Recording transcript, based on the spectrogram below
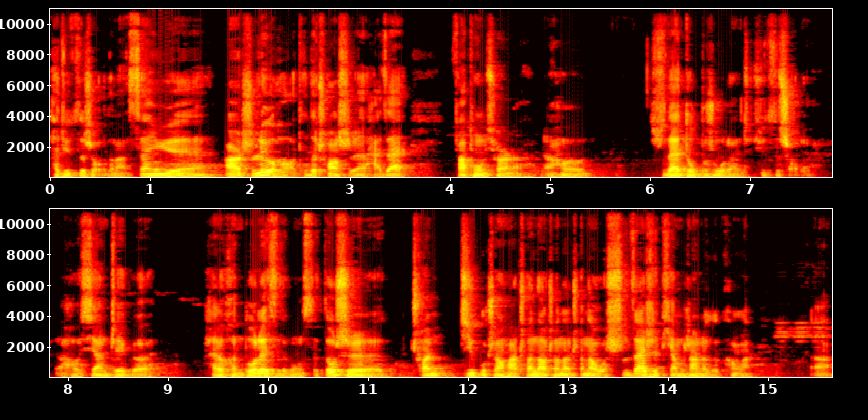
他去自首的了。三月二十六号，他的创始人还在发朋友圈呢，然后实在兜不住了，就去自首了。然后像这个还有很多类似的公司，都是传击鼓传花，传导传导传导，我实在是填不上这个坑了啊。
